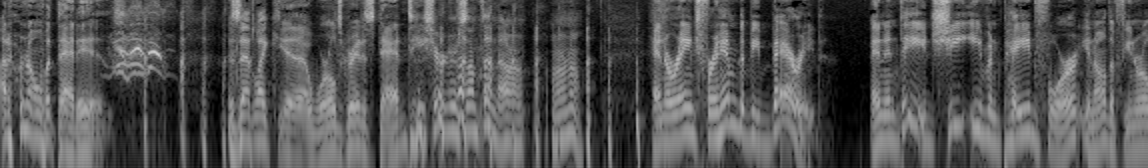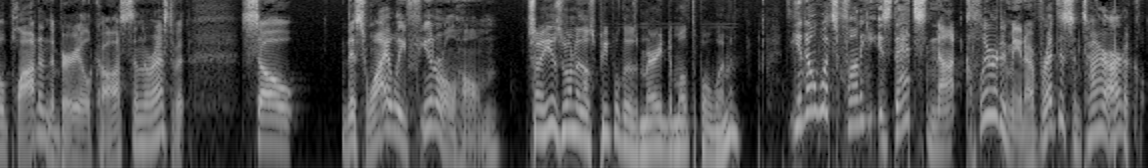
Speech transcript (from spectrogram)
I don't know what that is. is that like a world's greatest dad t shirt or something? I don't, I don't know. And arranged for him to be buried. And indeed, she even paid for, you know, the funeral plot and the burial costs and the rest of it. So this Wylie funeral home So he was one of those people that was married to multiple women? you know what's funny is that's not clear to me, and I've read this entire article.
